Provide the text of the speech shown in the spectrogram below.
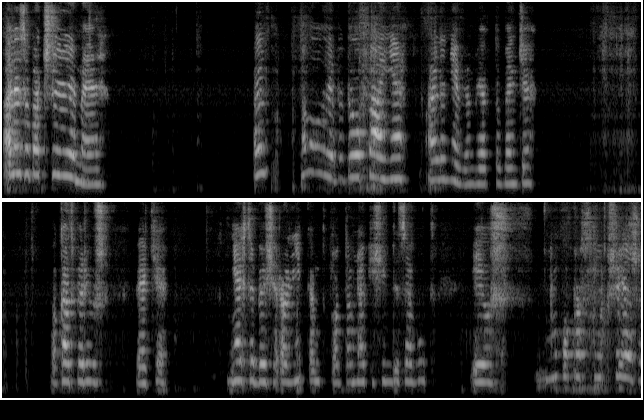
Ale zobaczymy. No mówię, by było fajnie, ale nie wiem jak to będzie. Bo Kacper już, wiecie, nie chce być rolnikiem, tylko tam jakiś inny zawód i już no, po prostu nie przyjeżdża.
